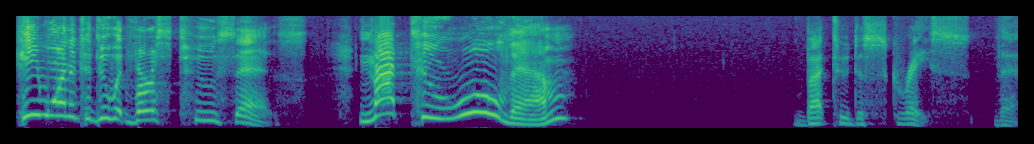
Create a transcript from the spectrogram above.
He wanted to do what verse 2 says not to rule them, but to disgrace them,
